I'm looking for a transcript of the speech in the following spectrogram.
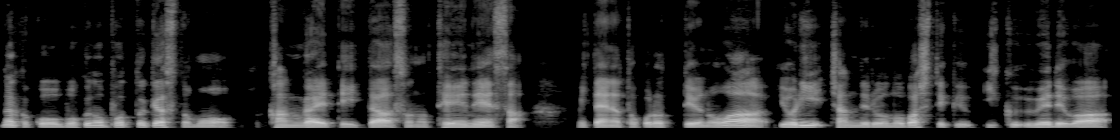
なんかこう僕のポッドキャストも考えていたその丁寧さみたいなところっていうのは、よりチャンネルを伸ばしていく上では、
